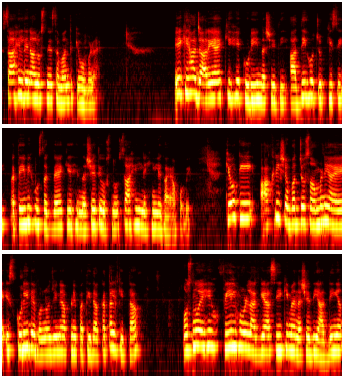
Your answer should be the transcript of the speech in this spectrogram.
ਸਾਹਿਲ ਦੇ ਨਾਲ ਉਸਨੇ ਸੰਬੰਧ ਕਿਉਂ ਬਣਾਏ? ਇਹ ਕਿਹਾ ਜਾ ਰਿਹਾ ਹੈ ਕਿ ਇਹ ਕੁੜੀ ਨਸ਼ੇ ਦੀ ਆਦੀ ਹੋ ਚੁੱਕੀ ਸੀ ਅਤੇ ਇਹ ਵੀ ਹੋ ਸਕਦਾ ਹੈ ਕਿ ਇਹ ਨਸ਼ੇ ਤੇ ਉਸ ਨੂੰ ਸਾਹਿਲ ਨਹੀਂ ਲਗਾਇਆ ਹੋਵੇ। ਕਿਉਂਕਿ ਆਖਰੀ ਸ਼ਬਦ ਜੋ ਸਾਹਮਣੇ ਆਏ ਇਸ ਕੁੜੀ ਦੇ ਵੱਲੋਂ ਜਿਹਨੇ ਆਪਣੇ ਪਤੀ ਦਾ ਕਤਲ ਕੀਤਾ ਉਸ ਨੂੰ ਇਹ ਫੀਲ ਹੋਣ ਲੱਗ ਗਿਆ ਸੀ ਕਿ ਮੈਂ ਨਸ਼ੇ ਦੀ ਆਦੀ ਆ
